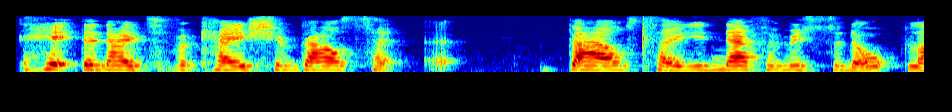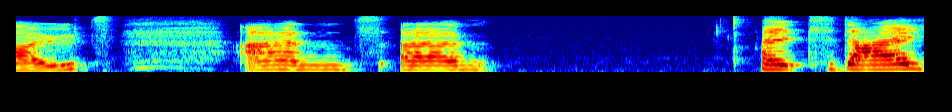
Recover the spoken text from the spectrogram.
hit the notification bell so, uh, bell so you never miss an upload and um, uh, today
